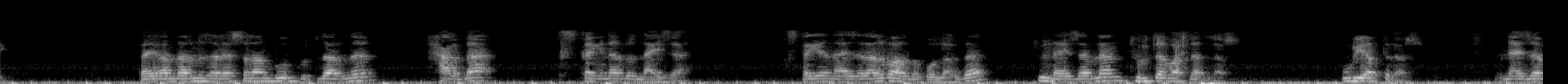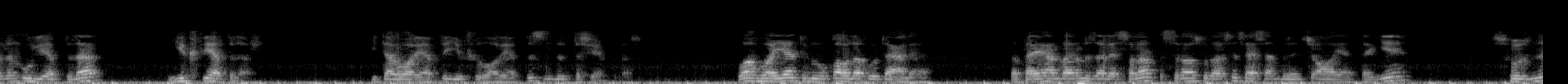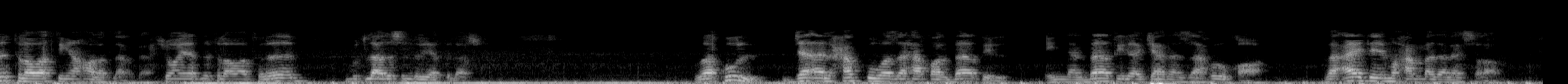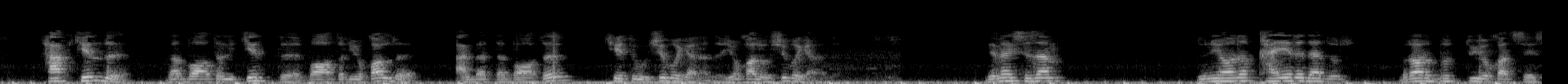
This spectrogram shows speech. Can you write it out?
Payg'ambarimiz alayhissalom bu butlarni harba qisqagina bir nayza. Qisqagina nayzalari bor edi qo'llarida. Shu nayza bilan turta boshladilar. Uryaptilar. Nayza bilan uryaptilar, yiqityaptilar. itarib yuboryapti yiqitib yuboryapti sindirib tashlayaptilar va payg'ambarimiz alayhissalom isro surasi sakson birinchi oyatdagi so'zni tilovat qilgan holatlarida. Shu oyatni tilovat qilib butlarni sindiryaptilar. Va qul jaal haqqu va zahaqal batil innal batila kana zahuqa. Va ayt ey muhammad alayhissalom haq keldi va botil ketdi botil yo'qoldi. Albatta botil ketuvchi bo'lgan edi yo'qoluvchi bo'lgan edi. Demak siz ham dunyoni qayeridadir. Biror butni yo'qotsangiz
